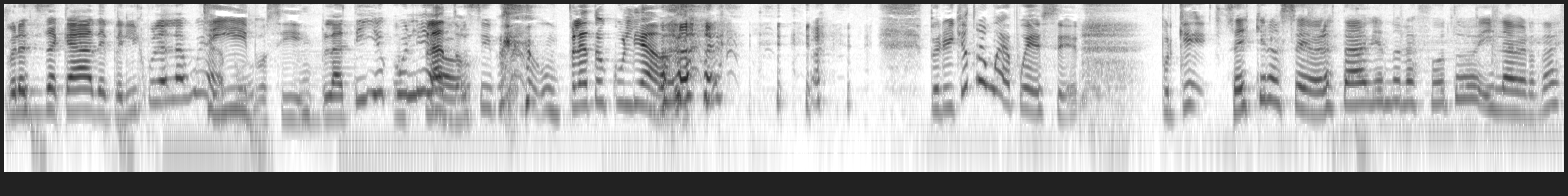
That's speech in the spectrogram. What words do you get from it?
Pero si sacaba de película la wea. Sí, pues sí. Un platillo culiado. Un plato, un plato culiado. Pero ¿y qué otra wea puede ser? Porque... ¿Sabéis que no sé? Ahora estaba viendo la foto y la verdad es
